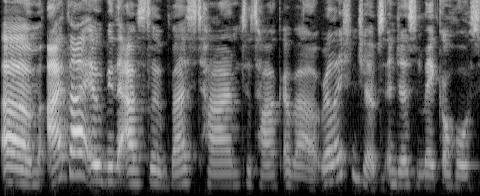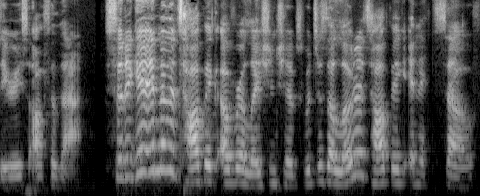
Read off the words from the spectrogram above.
Um, I thought it would be the absolute best time to talk about relationships and just make a whole series off of that. So to get into the topic of relationships, which is a loaded topic in itself,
